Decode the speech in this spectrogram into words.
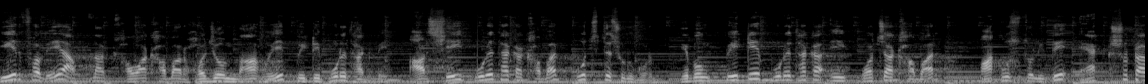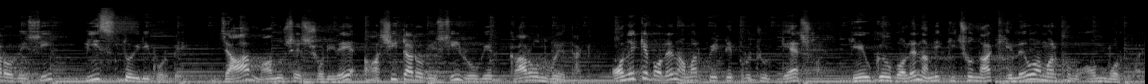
এর ফলে আপনার খাওয়া খাবার হজম না হয়ে পেটে পড়ে থাকবে। আর সেই পড়ে থাকা খাবার পচতে শুরু করবে। এবং পেটে পড়ে থাকা এই পচা খাবার পাকস্থলিতে একশোটারও বেশি বিষ তৈরি করবে, যা মানুষের শরীরে আশিটারও বেশি রোগের কারণ হয়ে থাকে। অনেকে বলেন, আমার পেটে প্রচুর গ্যাস হয়। কেউ কেউ বলেন, আমি কিছু না খেলেও আমার খুব অম্বল হয়।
